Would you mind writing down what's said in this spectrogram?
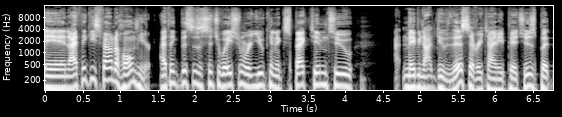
And I think he's found a home here. I think this is a situation where you can expect him to maybe not do this every time he pitches, but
